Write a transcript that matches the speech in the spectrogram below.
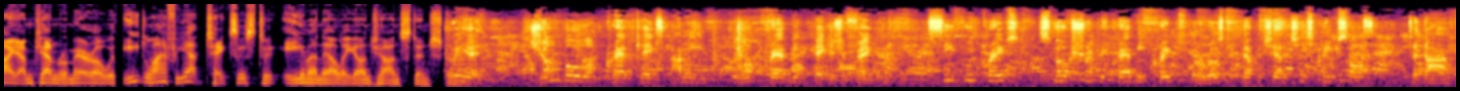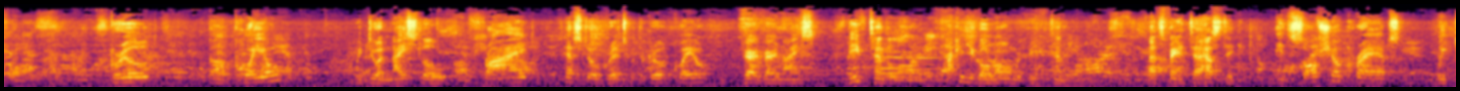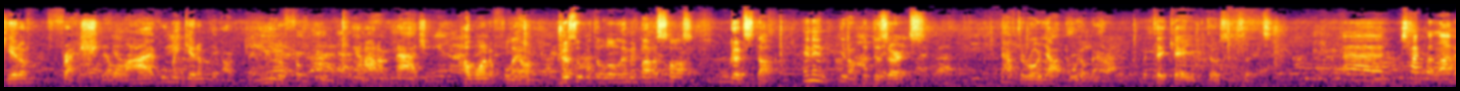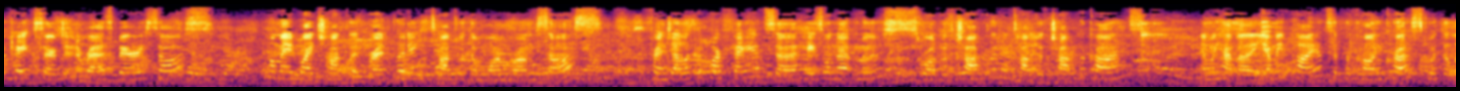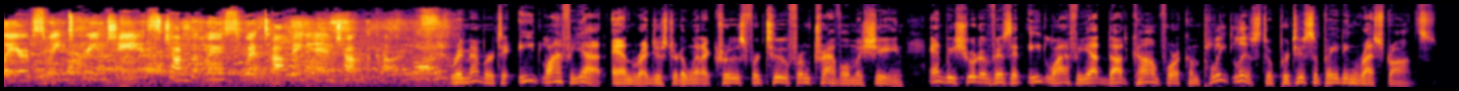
Hi, I'm Ken Romero with Eat Lafayette takes us to iMonelli on Johnston Street. We had jumbo lump crab cakes. I mean, lump crab meat big as your finger. Seafood crepes, smoked shrimp and crab meat crepes with a roasted pepper cheddar cheese cream sauce to die for. Grilled uh, quail. We do a nice little uh, fried pesto grits with the grilled quail. Very, very nice. Beef tenderloin. How can you go wrong with beef tenderloin? That's fantastic. And soft shell crabs, we get them fresh. They're live when we get them. They are beautiful. You cannot imagine how wonderful they are. Drizzled with a little lemon butter sauce. Good stuff. And then, you know, the desserts. You have to roll you out in the wheelbarrow. We'll take care of you with those desserts. Uh, chocolate lava cake served in a raspberry sauce. Homemade white chocolate bread pudding topped with a warm rum sauce. Frangelica parfait, it's a hazelnut mousse swirled with chocolate and topped with chopped pecans. Have a yummy pie. It's a pecan crust with a layer of sweetened cream cheese, chocolate mousse, whipped topping, and chopped pecans. Remember to eat Lafayette and register to win a cruise for two from Travel Machine. And be sure to visit eatlafayette.com for a complete list of participating restaurants.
